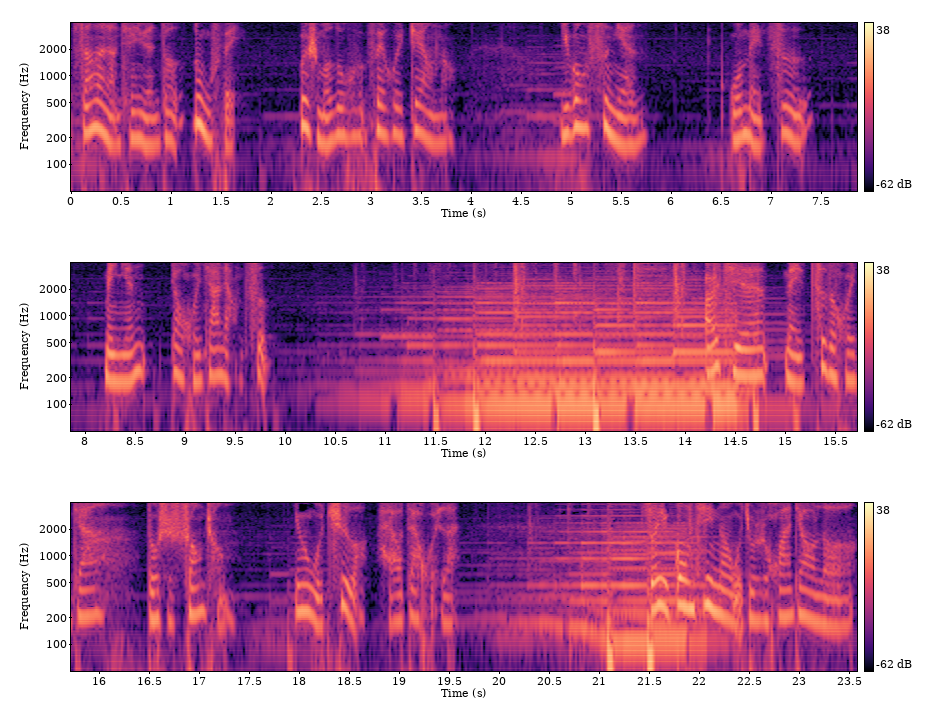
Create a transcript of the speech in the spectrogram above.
三万两千元的路费。为什么路费会这样呢？一共四年，我每次每年要回家两次，而且每次的回家都是双程，因为我去了还要再回来，所以共计呢，我就是花掉了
